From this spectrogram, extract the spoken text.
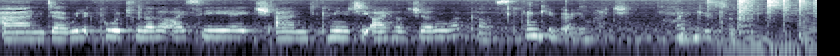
and uh, we look forward to another ICEH and Community Eye Health Journal webcast. Thank you very much. Thank you.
